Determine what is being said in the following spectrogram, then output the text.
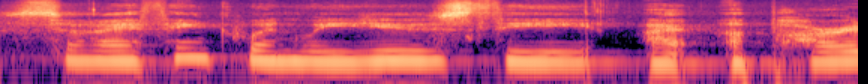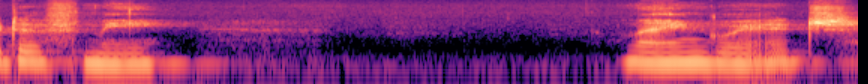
So I think when we use the a part of me language,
